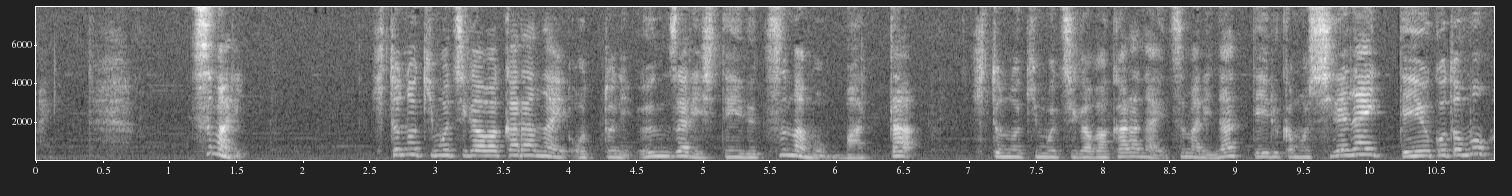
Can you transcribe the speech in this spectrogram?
はい、つまり人の気持ちがわからない夫にうんざりしている妻もまた人の気持ちがわからない妻になっているかもしれないっていうことも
